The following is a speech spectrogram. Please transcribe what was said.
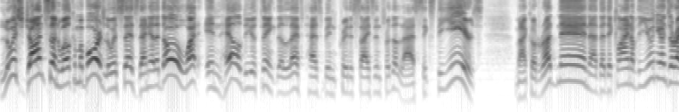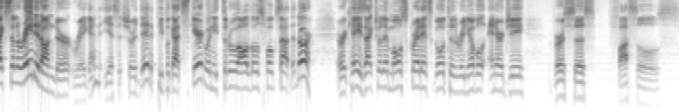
Lewis Johnson, welcome aboard. Lewis says, Daniel Ado, what in hell do you think the left has been criticizing for the last 60 years? Michael Rudnin, uh, the decline of the unions are accelerated under Reagan. Yes, it sure did. People got scared when he threw all those folks out the door. Eric Hayes, actually, most credits go to the renewable energy versus fossils.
